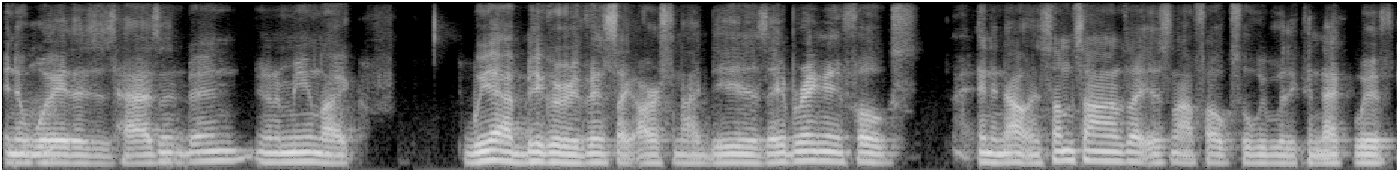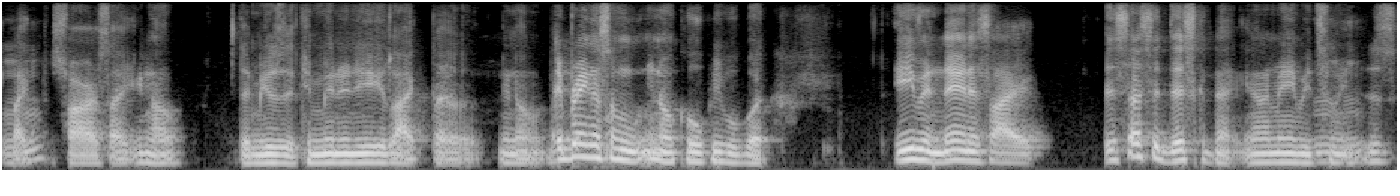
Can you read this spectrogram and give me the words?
in a Mhm. way that just hasn't been. You know what I mean? Like, we have bigger events like Arts and Ideas. They bring in folks in and out, and sometimes like it's not folks who we really connect with. Like Mhm. as far as like you know the music community, like the you know they bring in some you know cool people, but even then it's like it's such a disconnect. You know what I mean? Between Mhm. this,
